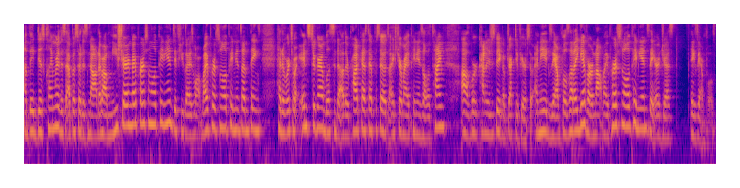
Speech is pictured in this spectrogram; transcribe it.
a big disclaimer this episode is not about me sharing my personal opinions. If you guys want my personal opinions on things, head over to my Instagram, listen to other podcast episodes. I share my opinions all the time. Uh, we're kind of just being objective here. So, any examples that I give are not my personal opinions, they are just examples.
